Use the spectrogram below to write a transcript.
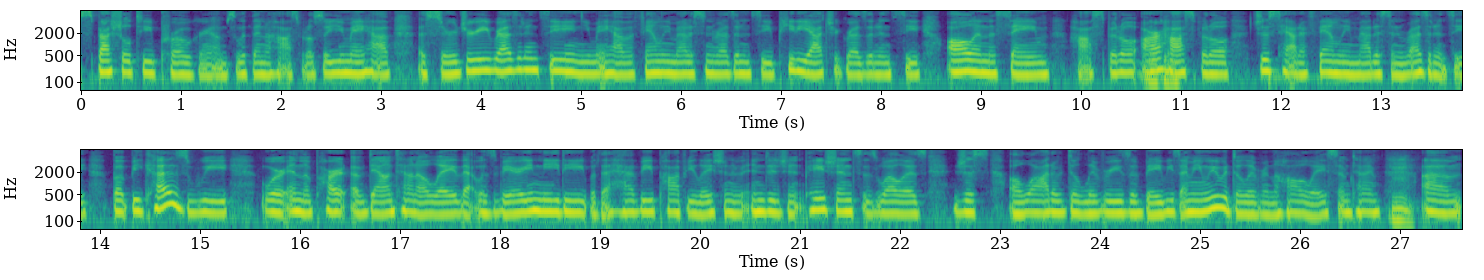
specialty programs within a hospital. So you may have a surgery residency and you may have a family medicine residency, pediatric residency, all in the same hospital. Our hospital just had a family medicine residency, but because we were in the part of downtown LA that was very needy with a heavy population of indigent patients as well as just a lot of deliveries of babies. I mean, we would deliver in the hallway sometime. Mm. Um,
